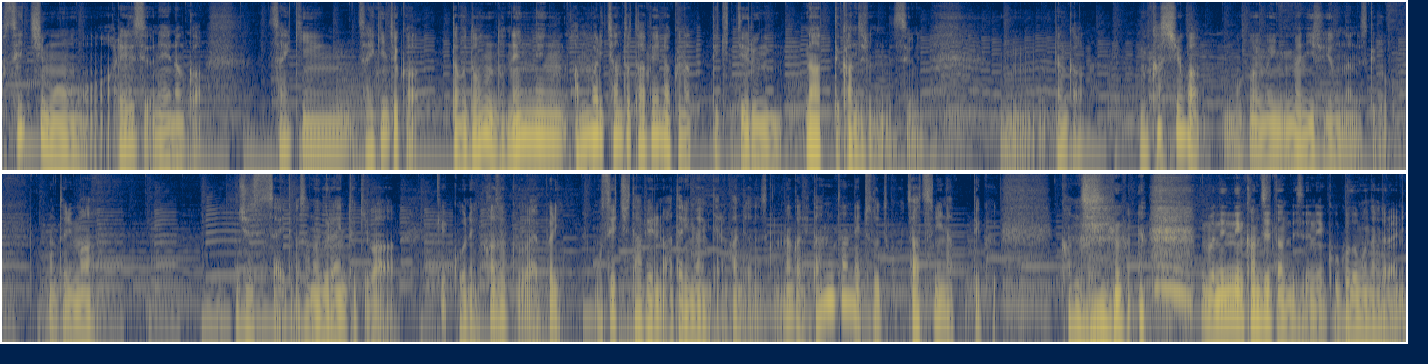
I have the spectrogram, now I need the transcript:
おせちもあれですよね。なんか最近最近というか多分どんどん年々あんまりちゃんと食べなくなってきてるなって感じるんですよね。うん、なんか昔は僕は今今24なんですけど本当にまあ10歳とかそのぐらいの時は結構ね家族はやっぱりおせち食べるの当たり前みたいな感じなんですけどなんかねだんだんねちょっと雑になっていく感じ今 年々感じてたんですよね子供ながらに。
